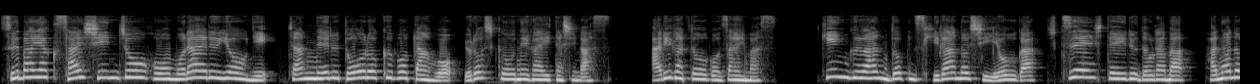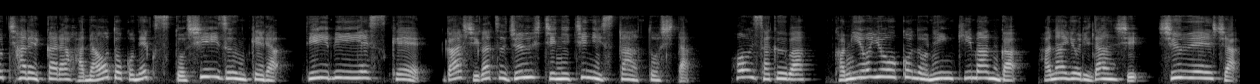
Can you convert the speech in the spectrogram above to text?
素早く最新情報をもらえるようにチャンネル登録ボタンをよろしくお願いいたします。ありがとうございます。キングプンス平野紫耀が出演しているドラマ、花のチャレから花男ネクストシーズンケラ、TBSK が4月17日にスタートした。本作は、神尾陽子の人気漫画、花より男子、集英社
